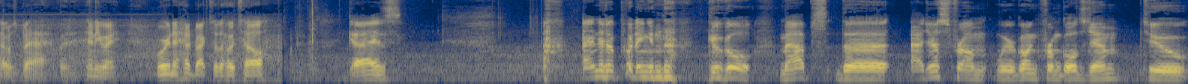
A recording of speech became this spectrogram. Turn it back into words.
That was bad, but anyway, we're gonna head back to the hotel, guys. I ended up putting in the Google Maps the address from we were going from Gold's Gym to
